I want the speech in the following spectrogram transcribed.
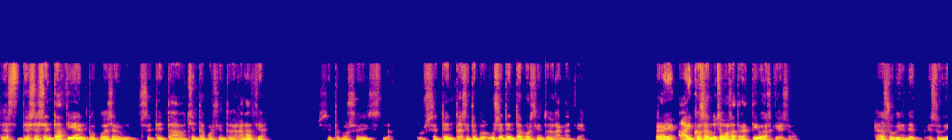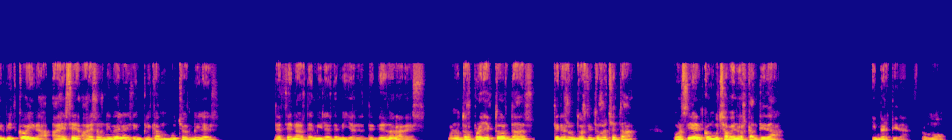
Entonces, de 60 a 100, pues puede ser un setenta ochenta por ciento de ganancia. siete por 6 no, un 70, 7 por- un 70% de ganancia. Pero hay, hay cosas mucho más atractivas que eso. Subir, de- subir Bitcoin a, a ese, a esos niveles implica muchos miles, decenas de miles de millones de, de dólares. Con otros proyectos das, tienes un 280% con mucha menos cantidad invertida, como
